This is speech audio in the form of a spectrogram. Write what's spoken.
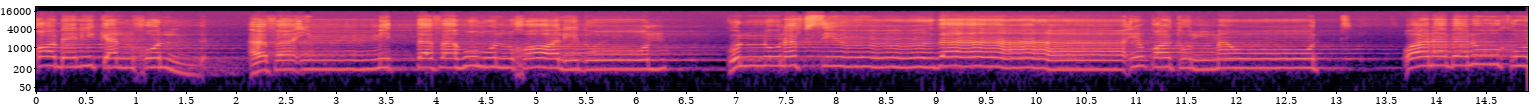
قبلك الخلد أفإن مت فهم الخالدون كل نفس ذائقة الموت ونبلوكم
